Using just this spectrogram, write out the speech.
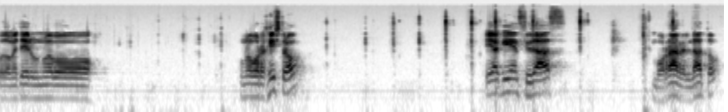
Puedo meter un nuevo un nuevo registro y aquí en ciudad borrar el dato.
